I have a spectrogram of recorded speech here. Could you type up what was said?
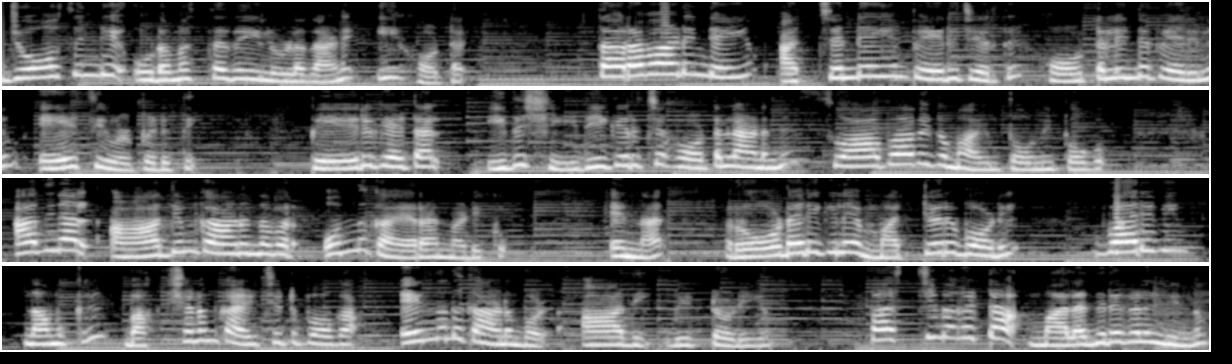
ജോസിന്റെ ഉടമസ്ഥതയിലുള്ളതാണ് ഈ ഹോട്ടൽ. തറവാടിന്റെയും അച്ഛന്റെയും പേര് ചേർത്ത് ഹോട്ടലിന്റെ പേരിലും എ സി ഉൾപ്പെടുത്തി. പേരു കേട്ടാൽ ഇത് ശീതീകരിച്ച ഹോട്ടലാണെന്ന് സ്വാഭാവികമായും തോന്നിപ്പോകും. അതിനാൽ ആദ്യം കാണുന്നവർ ഒന്ന് കയറാൻ മടിക്കും. എന്നാൽ റോഡരികിലെ മറ്റൊരു ബോർഡിൽ വരുവിൻ നമുക്ക് ഭക്ഷണം കഴിച്ചിട്ട് പോകാം എന്നത് കാണുമ്പോൾ ആദി വിട്ടൊഴിയും പശ്ചിമഘട്ട മലനിരകളിൽ നിന്നും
